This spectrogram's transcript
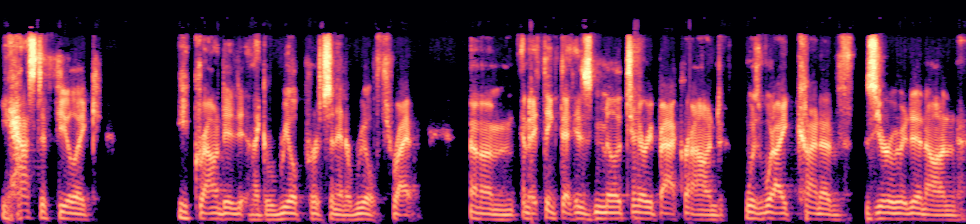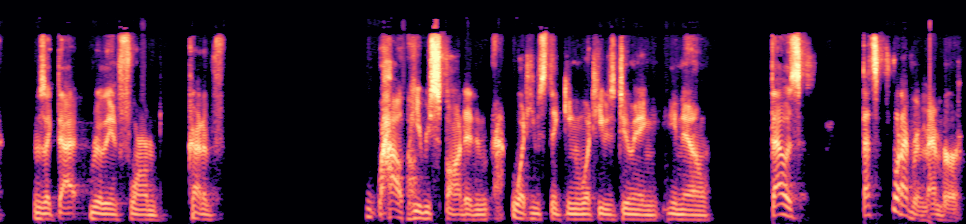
he has to feel like he grounded and like a real person and a real threat. Um, and I think that his military background was what I kind of zeroed in on. It was like that really informed kind of how he responded and what he was thinking, what he was doing. You know, that was that's what I remember.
